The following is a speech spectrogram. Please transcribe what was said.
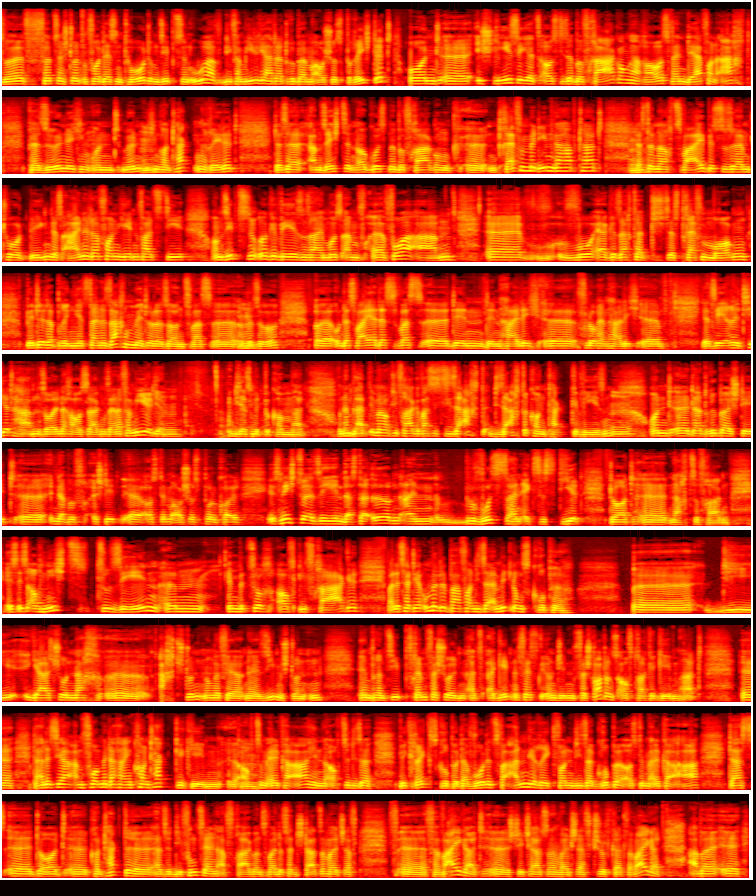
12, 14 Stunden vor dessen Tod um 17 Uhr. Die Familie hat darüber im Ausschuss berichtet. Und äh, ich schließe jetzt aus dieser Befragung heraus, wenn der von acht persönlichen und mündlichen mhm. Kontakten redet, dass er am 16. August eine Befragung, äh, ein Treffen mit ihm gehabt hat, mhm. dass danach zwei bis zu seinem Tod liegen. Das eine davon jedenfalls die um 17 Uhr gewesen sein muss am äh, Vorabend, mhm. äh, wo er gesagt hat, das Treffen morgen, bitte, da bringen jetzt deine Sachen mit oder sonst was äh, mhm. oder so. Äh, und das war ja das, was äh, den, den Heilig, äh, Florian Heilig äh, ja sehr irritiert haben soll nach Aussagen seiner Familie. Mhm die das mitbekommen hat. Und dann bleibt immer noch die Frage, was ist dieser achte, dieser achte Kontakt gewesen? Mhm. Und äh, darüber steht äh, in der Bef steht äh, aus dem Ausschussprotokoll ist nicht zu ersehen, dass da irgendein Bewusstsein existiert, dort äh, nachzufragen. Es ist auch nichts zu sehen ähm, in Bezug auf die Frage, weil es hat ja unmittelbar von dieser Ermittlungsgruppe äh, die ja schon nach äh, acht Stunden ungefähr, ne, sieben Stunden, im Prinzip Fremdverschulden als Ergebnis festgelegt und den Verschrottungsauftrag gegeben hat, äh, da hat es ja am Vormittag einen Kontakt gegeben, äh, auch mhm. zum LKA hin, auch zu dieser Big Rex-Gruppe. Da wurde zwar angeregt von dieser Gruppe aus dem LKA, dass äh, dort äh, Kontakte, also die Funkzellenabfrage und so weiter, das hat die Staatsanwaltschaft äh, verweigert, äh, die Staatsanwaltschaft Stuttgart verweigert. Aber äh,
